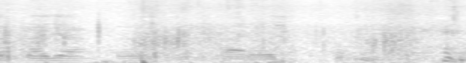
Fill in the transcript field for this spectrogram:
está allá. Pero...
